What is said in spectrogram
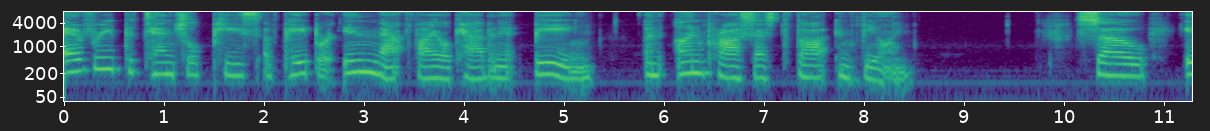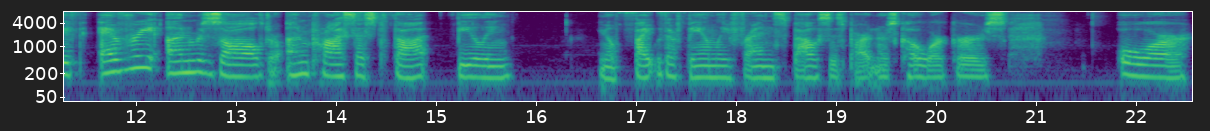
every potential piece of paper in that file cabinet being an unprocessed thought and feeling. So, if every unresolved or unprocessed thought, feeling, you know, fight with our family, friends, spouses, partners, coworkers, or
